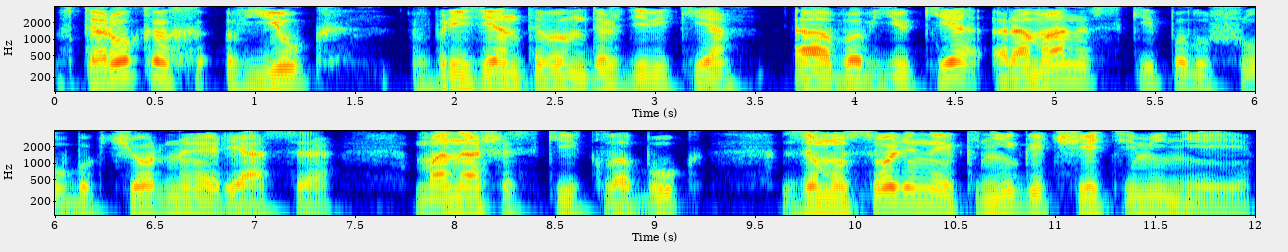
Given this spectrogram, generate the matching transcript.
В тароках вьюг в брезентовом дождевике, а во вьюке романовский полушубок, черная ряса, монашеский клобук, замусоленная книга Чети Минеи.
